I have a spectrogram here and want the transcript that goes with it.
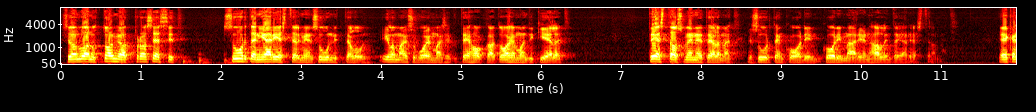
Se on luonut toimivat prosessit suurten järjestelmien suunnitteluun, ilmaisuvoimaiset ja tehokkaat ohjelmointikielet, testausmenetelmät ja suurten koodin, koodimäärien hallintajärjestelmät. Ehkä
